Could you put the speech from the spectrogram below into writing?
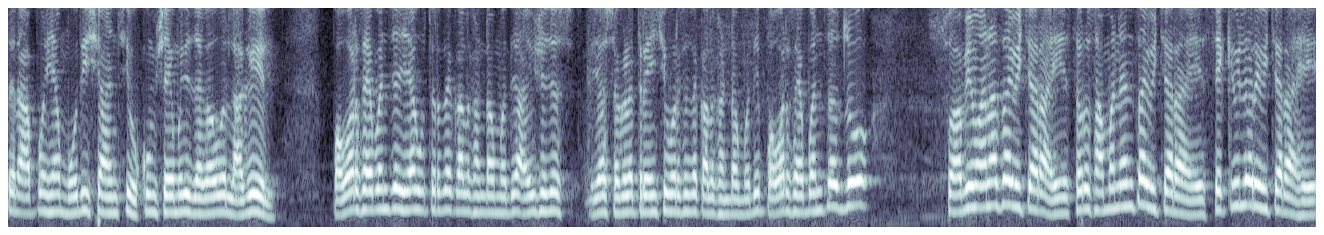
तर आपण ह्या मोदी शहांची हुकुमशाहीमध्ये जगावं लागेल. पवार साहेबांच्या ह्या उतरत्या कालखंडामध्ये आयुष्याच्या या सगळ्या त्र्याऐंशी वर्षाच्या कालखंडामध्ये पवार साहेबांचा जो स्वाभिमानाचा विचार आहे सर्वसामान्यांचा विचार आहे सेक्युलर विचार आहे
